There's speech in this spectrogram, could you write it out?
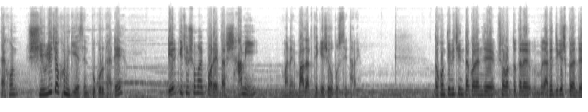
এখন শিউলি যখন গিয়েছেন পুকুর ঘাটে, এর কিছু সময় পরে তার স্বামী মানে বাজার থেকে এসে উপস্থিত হয়। তখন তিনি চিন্তা করেন যে সবার তো তাহলে আগে জিজ্ঞেস করেন যে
